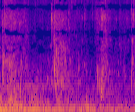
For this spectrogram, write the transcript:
Thank you.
